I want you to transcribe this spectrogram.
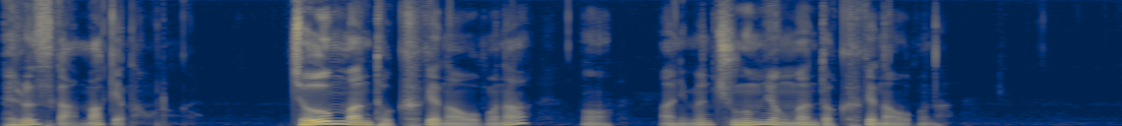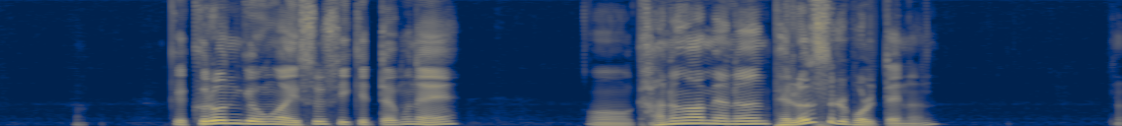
밸런스가 안 맞게 나오는 거야. 저음만 더 크게 나오거나 어 아니면 중음역만 더 크게 나오거나 그런 경우가 있을 수 있기 때문에 어 가능하면은 밸런스를 볼 때는 어,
